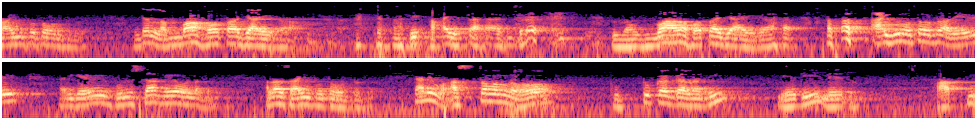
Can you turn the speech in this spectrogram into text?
సాగిపోతూ ఉంటుంది. అంటే లంబా హోతా జాయిగా. అది ఆయత అంటే లంబాల హోతా జాయిగా. అలా సాగిపోతూ ఉంటుంది. అదేమి దానికి ఏమి ఫుల్ ఏమి ఉండదు. అలా సాగిపోతూ ఉంటుంది. కానీ వాస్తవంలో పుట్టుక గలది ఏదీ లేదు. ఆత్మ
